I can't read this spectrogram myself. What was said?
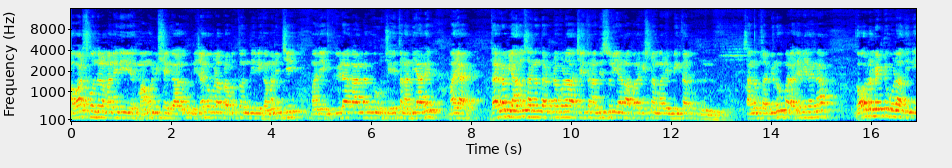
అవార్డ్స్ పొందడం అనేది మామూలు విషయం కాదు. నిజంగా కూడా ప్రభుత్వం దీన్ని గమనించి మరి క్రీడాకారులకు చేతులు అందియాలి. మరి దర్గం యాదవ్ సంఘం తరఫున కూడా చేతులు అందిస్తున్నారు. ఇవాళ అపరకృష్ణ మరి మిగతా సంఘం సభ్యులు. మరి అదేవిధంగా గవర్నమెంట్ కూడా దీన్ని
